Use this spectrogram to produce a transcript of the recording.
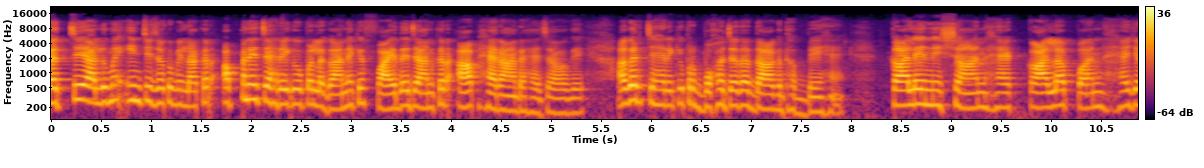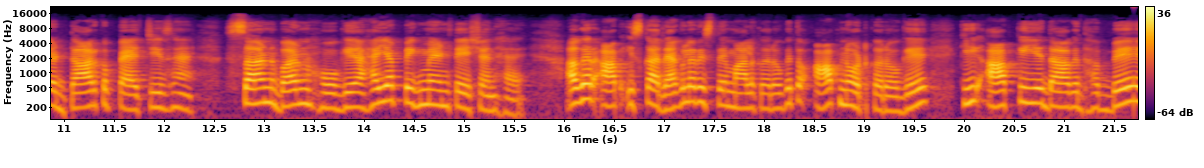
कच्चे आलू में इन चीज़ों को मिलाकर अपने चेहरे के ऊपर लगाने के फ़ायदे जानकर आप हैरान रह जाओगे। अगर चेहरे के ऊपर बहुत ज़्यादा दाग धब्बे हैं, काले निशान है, कालापन है या डार्क पैचेस हैं, सन बर्न हो गया है या पिगमेंटेशन है, अगर आप इसका रेगुलर इस्तेमाल करोगे तो आप नोट करोगे कि आपके ये दाग धब्बे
